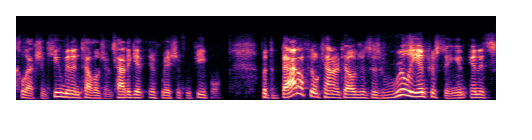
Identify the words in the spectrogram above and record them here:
collection, human intelligence, how to get information from people. But the battlefield counterintelligence is really interesting, and, and it's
